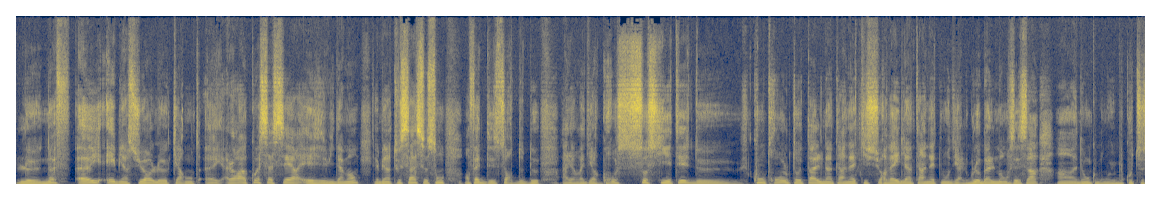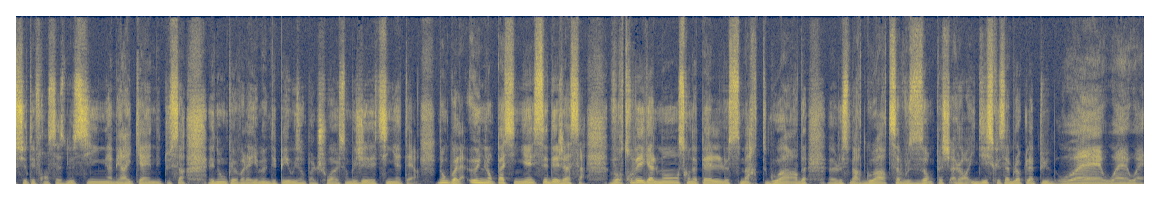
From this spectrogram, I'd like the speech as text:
le 9 œil et bien sûr le 40 œil. Alors à quoi ça sert évidemment? Eh bien tout ça, ce sont en fait des sortes de, allez, on va dire grosses sociétés de contrôle total d'Internet qui surveillent l'Internet mondial. Globalement, c'est ça. Hein. Donc bon, beaucoup de sociétés françaises de signes, américaines et ça. Et donc euh, voilà, il y a même des pays où ils n'ont pas le choix, ils sont obligés d'être signataires. Donc voilà, eux ils ne l'ont pas signé, c'est déjà ça. Vous retrouvez également ce qu'on appelle le Smart Guard. Euh, le Smart Guard, ça vous empêche. Alors ils disent que ça bloque la pub. Ouais, ouais, ouais.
